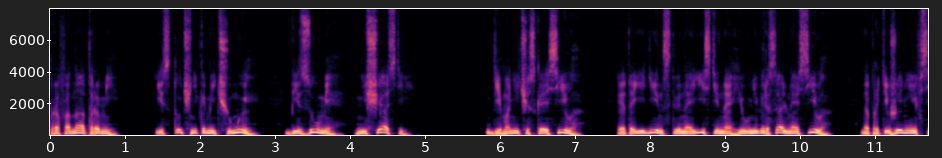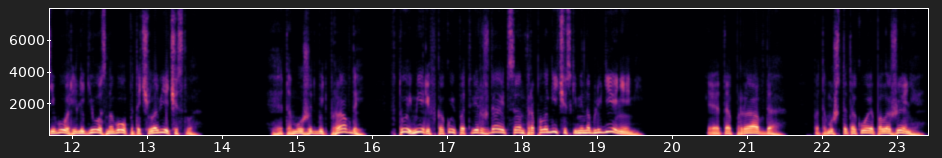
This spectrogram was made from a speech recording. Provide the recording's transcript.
профанаторами, источниками чумы, безумия, несчастий. Демоническая сила — это единственная истинная и универсальная сила на протяжении всего религиозного опыта человечества. Это может быть правдой в той мере, в какой подтверждается антропологическими наблюдениями. Это правда, потому что такое положение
